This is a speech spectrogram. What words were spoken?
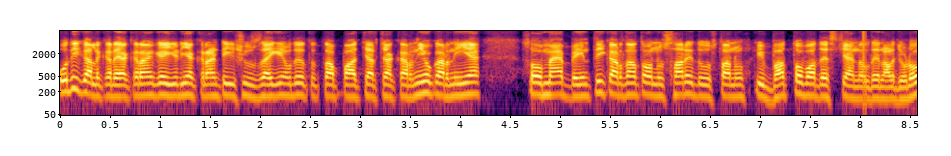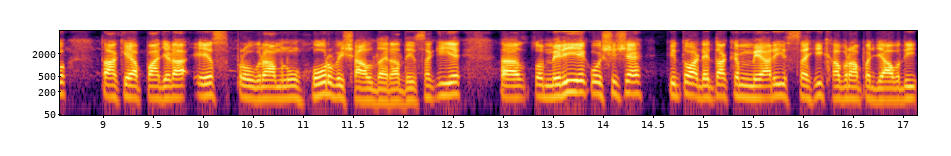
ਉਹਦੀ ਗੱਲ ਕਰਿਆ ਕਰਾਂਗੇ। ਜਿਹੜੀਆਂ ਕਰੰਟ ਇਸ਼ੂਜ਼ ਹੈਗੇ ਉਹਦੇ ਉੱਤੇ ਤਾਂ ਆਪਾਂ ਚਰਚਾ ਕਰਨੀ ਓ ਕਰਨੀ ਹੈ। ਸੋ ਮੈਂ ਬੇਨਤੀ ਕਰਦਾ ਤੁਹਾਨੂੰ ਸਾਰੇ ਦੋਸਤਾਂ ਨੂੰ ਕਿ ਵੱਧ ਤੋਂ ਵੱਧ ਇਸ ਚੈਨਲ ਦੇ ਨਾਲ ਜੁੜੋ ਤਾਂ ਕਿ ਆਪਾਂ ਜਿਹੜਾ ਇਸ ਪ੍ਰੋਗਰਾਮ ਨੂੰ ਹੋਰ ਵਿਸ਼ਾਲ ਦਾਇਰਾ ਦੇ ਸਕੀਏ। ਅ, ਸੋ ਮੇਰੀ ਇਹ ਕੋਸ਼ਿਸ਼ ਹੈ ਕਿ ਤੁਹਾਡੇ ਤੱਕ ਮਿਆਰੀ ਸਹੀ ਖਬਰਾਂ ਪੰਜਾਬ ਦੀ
